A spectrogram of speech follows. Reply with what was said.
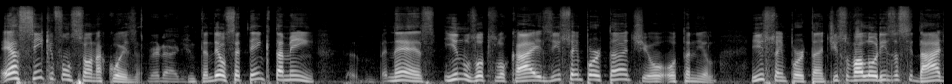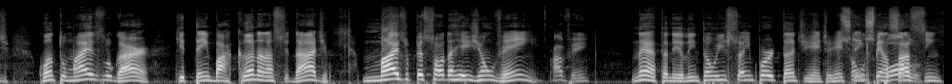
É assim que funciona a coisa. Verdade. Entendeu? Você tem que também né, ir nos outros locais. Isso é importante, ô, ô, Tanilo. Isso é importante. Isso valoriza a cidade. Quanto mais lugar que tem bacana na cidade, mais o pessoal da região vem. Ah, vem. Né, Tanilo? Então isso é importante, gente. A gente tem que pensar polo, assim.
